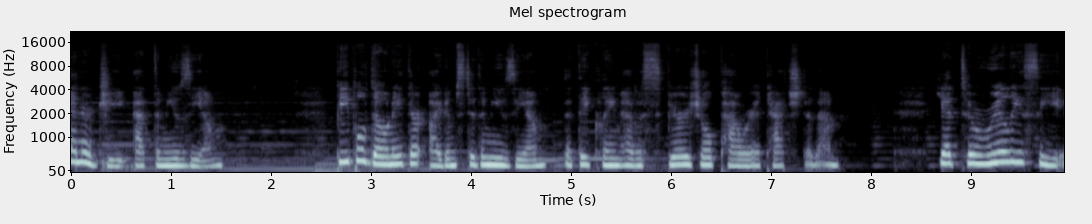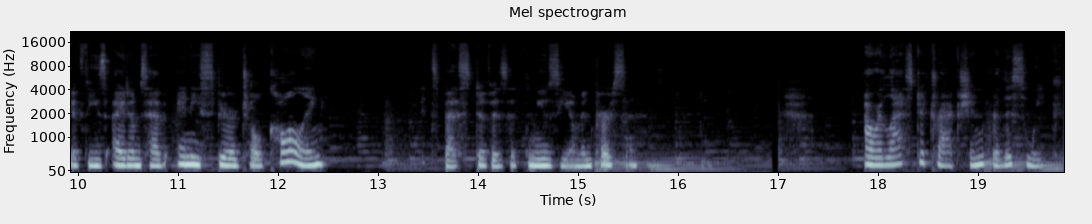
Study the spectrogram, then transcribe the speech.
energy at the museum. People donate their items to the museum that they claim have a spiritual power attached to them. Yet, to really see if these items have any spiritual calling, it's best to visit the museum in person. Our last attraction for this week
